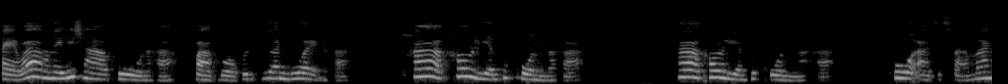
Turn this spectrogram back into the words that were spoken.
แต่ว่าในวิชาครูนะคะ ฝากบอกเพื่อนๆด้วยนะคะ ถ้าเข้าเรียนทุกคนนะคะ ถ้าเข้าเรียนทุกคนนะคะ ครูอาจจะสามารถ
